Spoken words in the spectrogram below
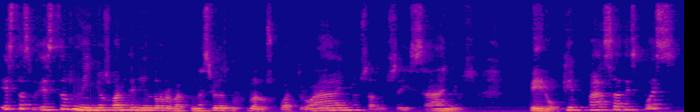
Estas, estos niños van teniendo revacunaciones, por ejemplo, a los cuatro años, a los seis años. Pero, ¿qué pasa después?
